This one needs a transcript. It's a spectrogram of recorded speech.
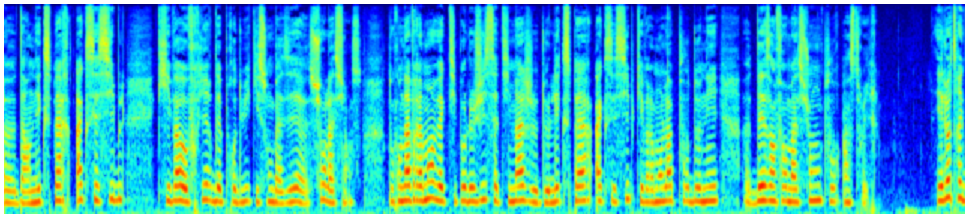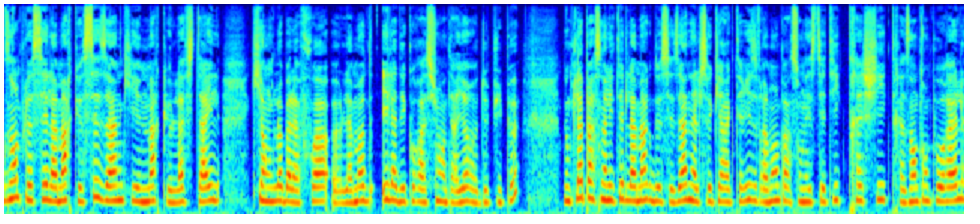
euh, d'un expert accessible qui va offrir des produits qui sont basés sur la science. Donc on a vraiment avec Typologie cette image de l'expert accessible qui est vraiment là pour donner des informations, pour instruire. Et l'autre exemple, c'est la marque Cézanne, qui est une marque lifestyle qui englobe à la fois euh, la mode et la décoration intérieure euh, depuis peu. Donc la personnalité de la marque de Cézanne, elle se caractérise vraiment par son esthétique très chic, très intemporelle.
